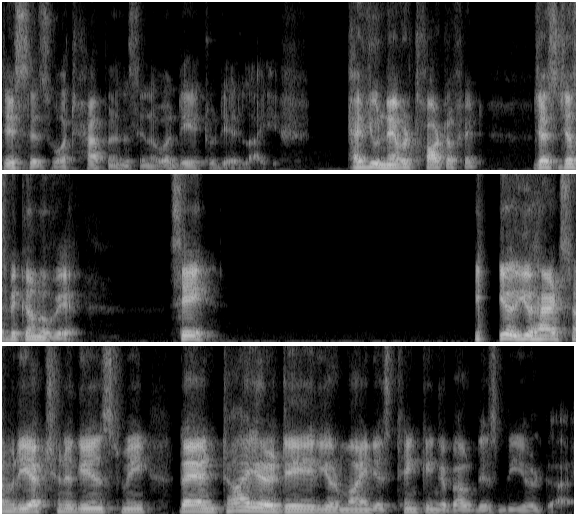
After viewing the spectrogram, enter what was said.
This is what happens in our day-to-day life. Have you never thought of it? Just just become aware. Say you you had some reaction against me. The entire day your mind is thinking about this beard guy.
